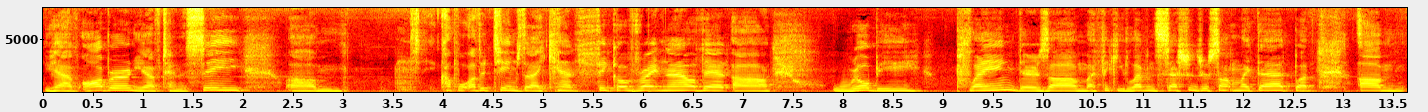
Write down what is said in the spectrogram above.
you have Auburn, you have Tennessee. Um, a couple other teams that I can't think of right now that uh, will be playing. There's, um, I think, 11 sessions or something like that. But um,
